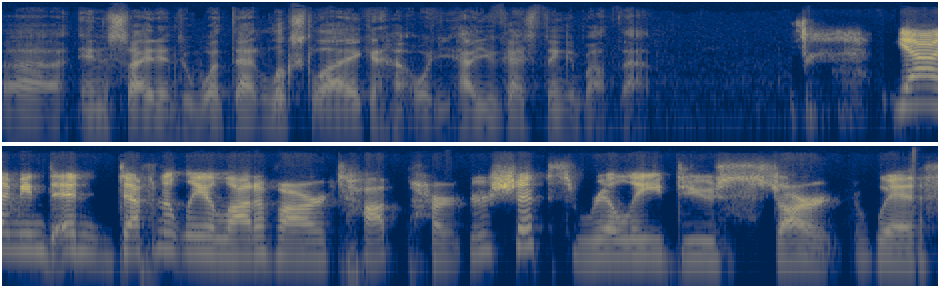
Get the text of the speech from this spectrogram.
uh, insight into what that looks like and how, how you guys think about that? Yeah, I mean, and definitely a lot of our top partnerships really do start with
